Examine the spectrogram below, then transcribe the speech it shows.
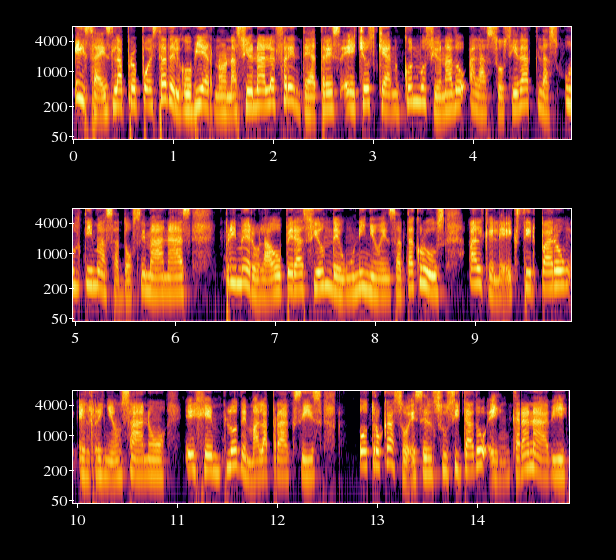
Esa es la propuesta del gobierno nacional frente a tres hechos que han conmocionado a la sociedad las últimas dos semanas. Primero, la operación de un niño en Santa Cruz, al que le extirparon el riñón sano, ejemplo de mala praxis. Otro caso es el suscitado en Caranavi,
